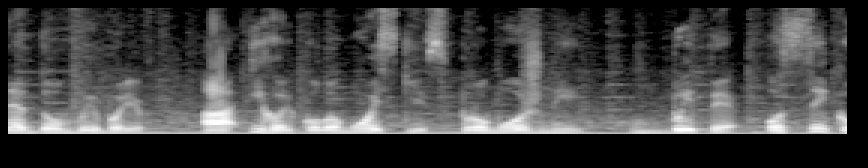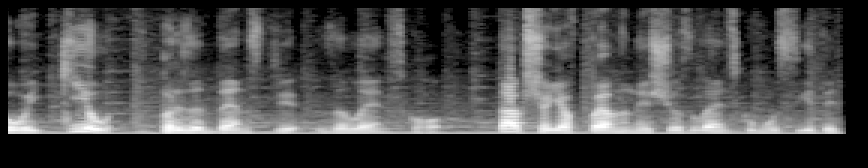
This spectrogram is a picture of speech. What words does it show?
не до виборів. А Ігор Коломойський спроможний вбити осиковий кіл президентстві Зеленського. Так що я впевнений, що Зеленському світить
